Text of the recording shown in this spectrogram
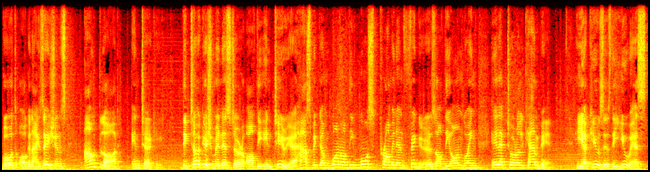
Both organizations outlawed in Turkey. The Turkish Minister of the Interior has become one of the most prominent figures of the ongoing electoral campaign. He accuses the US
